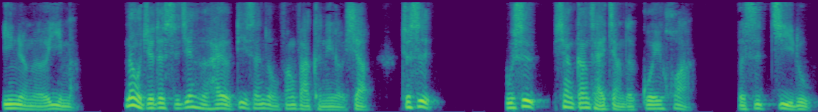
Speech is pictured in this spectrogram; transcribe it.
因人而异嘛，那我觉得时间盒还有第三种方法可能有效，就是。不是像刚才讲的规划，而是记录。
